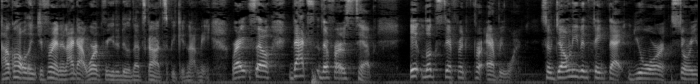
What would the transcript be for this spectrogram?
alcohol ain't your friend and I got work for you to do. That's God speaking, not me. Right? So that's the first tip it looks different for everyone. So don't even think that your story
